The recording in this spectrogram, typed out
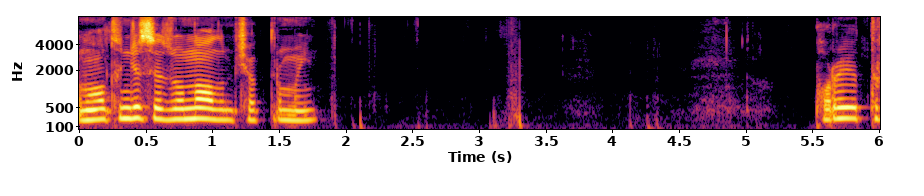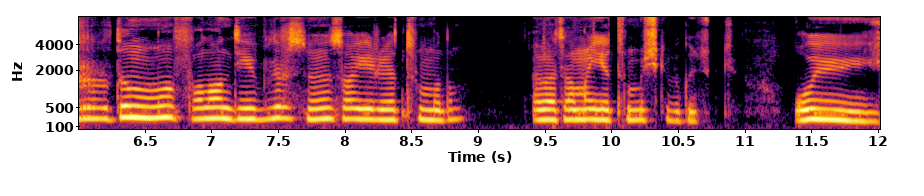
16. sezonunu aldım çaktırmayın. Para yatırdım mı falan diyebilirsiniz. Hayır yatırmadım. Evet ama yatırmış gibi gözüküyor. Oy.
